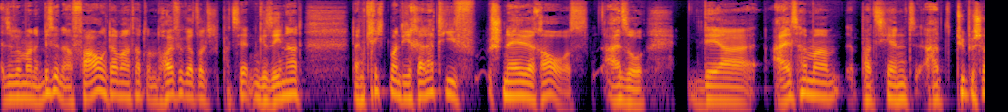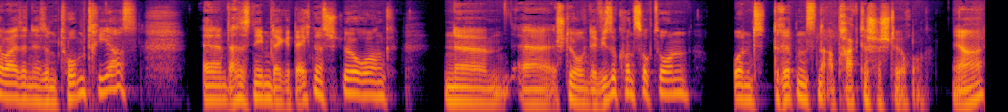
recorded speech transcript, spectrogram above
also wenn man ein bisschen Erfahrung damit hat und häufiger solche Patienten gesehen hat, dann kriegt man die relativ schnell raus. Also der Alzheimer-Patient hat typischerweise eine Symptomtrias. Ähm, das ist neben der Gedächtnisstörung eine äh, Störung der Visokonstruktion und drittens eine apraktische Störung. Ja,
